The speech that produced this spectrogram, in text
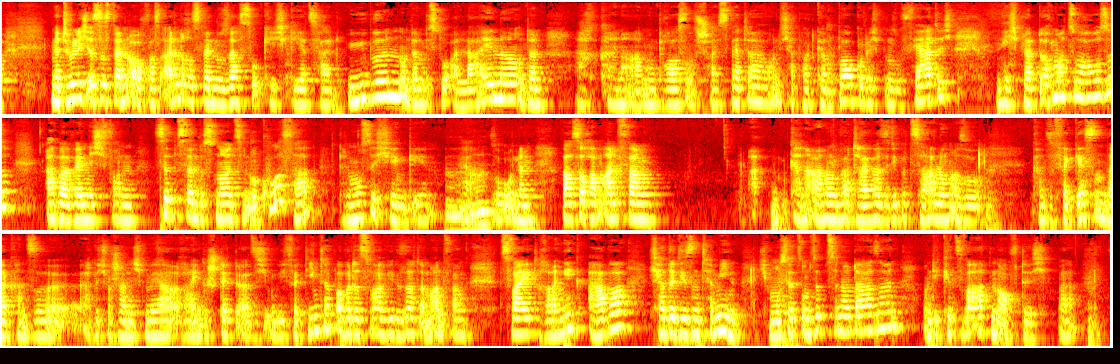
Natürlich ist es dann auch was anderes, wenn du sagst, okay, ich gehe jetzt halt üben und dann bist du alleine und dann, ach, keine Ahnung, draußen ist scheiß Wetter und ich habe heute keinen Bock oder ich bin so fertig. Nee, ich bleib doch mal zu Hause. Aber wenn ich von 17 bis 19 Uhr Kurs habe, dann muss ich hingehen. Mhm. Ja, so. Und dann war es auch am Anfang, keine Ahnung, war teilweise die Bezahlung, also kannst du vergessen, da kannst du, habe ich wahrscheinlich mehr reingesteckt, als ich irgendwie verdient habe. Aber das war, wie gesagt, am Anfang zweitrangig. Aber ich hatte diesen Termin. Ich muss jetzt um 17 Uhr da sein und die Kids warten auf dich.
